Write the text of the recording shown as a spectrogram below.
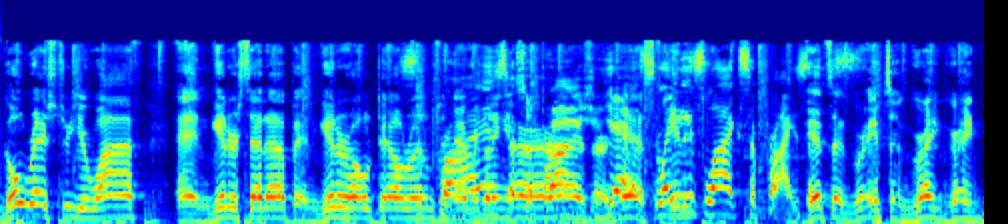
go register your wife and get her set up and get her hotel rooms surprise and everything her. and surprise her. Yes, yes ladies it, like surprises. It's a great, it's a great, great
